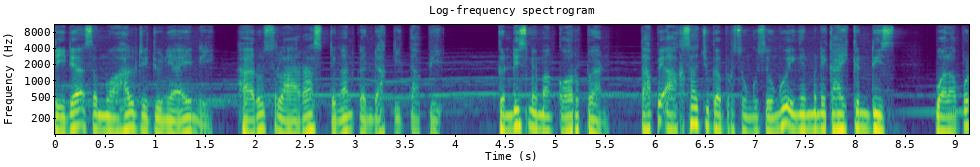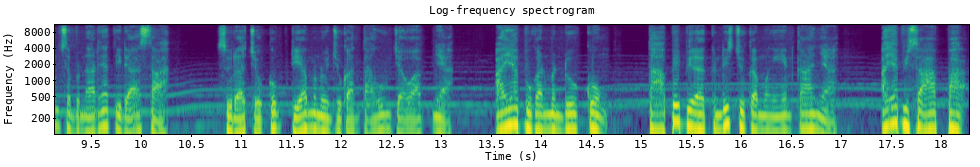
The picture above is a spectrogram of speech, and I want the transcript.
Tidak semua hal di dunia ini harus selaras dengan kehendak kita, Bi. Gendis memang korban, tapi Aksa juga bersungguh-sungguh ingin menikahi Gendis. Walaupun sebenarnya tidak sah, sudah cukup dia menunjukkan tanggung jawabnya. Ayah bukan mendukung, tapi bila Gendis juga menginginkannya, ayah bisa apa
